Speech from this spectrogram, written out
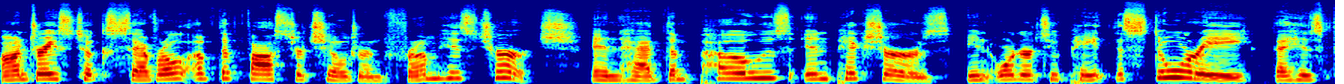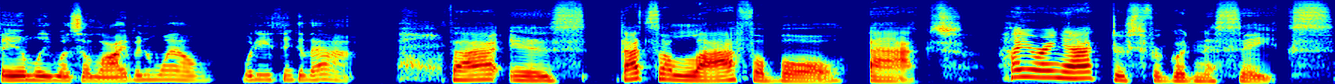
Andras took several of the foster children from his church and had them pose in pictures in order to paint the story that his family was alive and well. What do you think of that? Oh, That is that's a laughable act. Hiring actors for goodness sakes.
